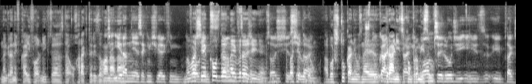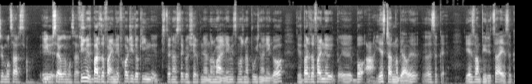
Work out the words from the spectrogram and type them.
nagrany w Kalifornii, która została ucharakteryzowana Czy na... Iran nie jest jakimś wielkim No właśnie, kurde, najwyraźniej nie. no Coś Chyba się tak. lubią. Albo sztuka nie uznaje Sztuka, granic tak, i kompromisów. łączy ludzi i, i także mocarstwa. I Y, pseudomocarstwa. Film jest bardzo fajny, wchodzi do kin 14 sierpnia normalnie, więc można pójść na niego. Jest bardzo fajny, y, bo a, jest czarno-biały, jest ok. Jest wampirzyca, jest ok.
